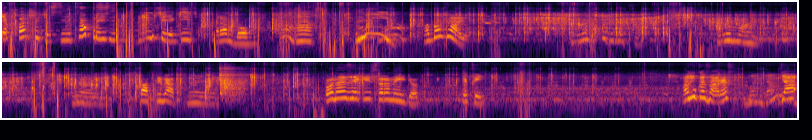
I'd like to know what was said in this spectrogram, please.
як в першій частині к нам присоединився якийсь рандом. Ага. Руїн! Обожаю. Можете подивитися? Роман. Реально. Так, ребят, Реально. вона з якої сторони йде? Який? А ну-ка зараз. Вон там? Я...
